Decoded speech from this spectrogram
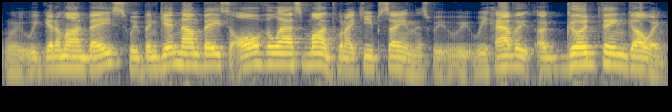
We, we get them on base. We've been getting on base all of the last month when I keep saying this. We, we, we have a, a good thing going.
